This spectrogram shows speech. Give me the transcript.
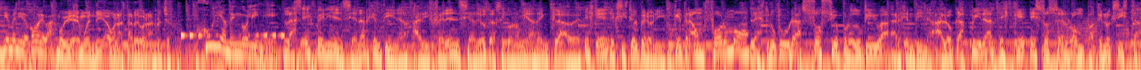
Bienvenido, ¿cómo le va? Muy bien, buen día, buenas tardes, buenas noches. Julia Mengolini. Las experiencias en Argentina, a diferencia de otras economías de enclave, es que existió el peronismo, que transformó la estructura socioproductiva argentina. A lo que aspiran es que eso se rompa, que no exista.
